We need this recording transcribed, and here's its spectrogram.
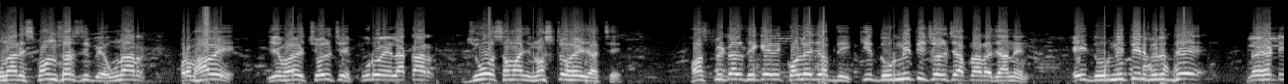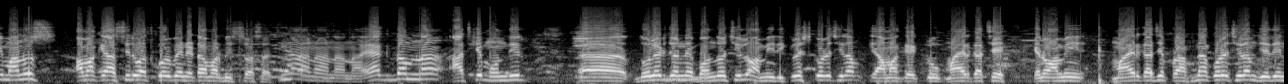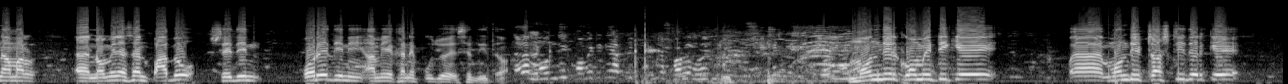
ওনার স্পন্সরশিপে উনার প্রভাবে যেভাবে চলছে, পুরো এলাকার যুব সমাজ নষ্ট হয়ে যাচ্ছে। হসপিটাল থেকে কলেজ অবধি কি দুর্নীতি চলছে আপনারা জানেন? এই দুর্নীতির বিরুদ্ধে নৈহাটি মানুষ আমাকে আশীর্বাদ করবেন এটা আমার বিশ্বাস আছে। না না না না একদম না। আজকে মন্দির দোলের জন্য বন্ধ ছিল আমি রিকোয়েস্ট করেছিলাম কি আমাকে একটু মায়ের কাছে কেন আমি মায়ের কাছে প্রার্থনা করেছিলাম যেদিন আমার নমিনেশন পাবো সেদিন পরের দিনই আমি এখানে পুজো এসে দিতে। মন্দির কমিটিকে মন্দির ট্রাস্টিদেরকে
